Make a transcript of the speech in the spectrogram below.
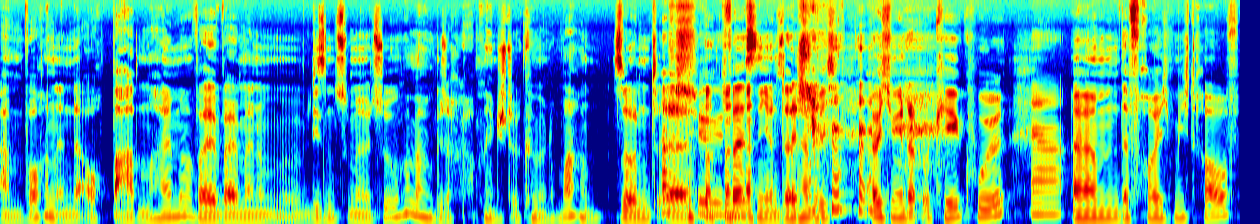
am Wochenende auch Barbenheimer, weil, weil meine, die sind zu mir zugekommen und haben gesagt, oh Mensch, das können wir doch machen. So, und Ach, äh, ich weiß nicht. Und dann habe ich, hab ich mir gedacht, okay, cool. Ja. Ähm, da freue ich mich drauf.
